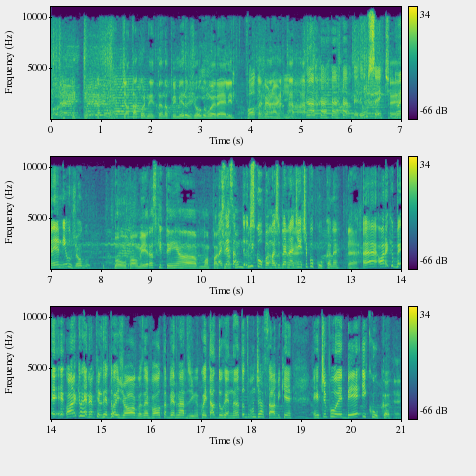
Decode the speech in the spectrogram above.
Já tá cornetando o primeiro jogo, Morelli. Volta, Bernardinho. Perdeu um 7. Não é nem o jogo. Bom, o Palmeiras que tem a- uma Mas partida essa. complicada, Desculpa, mas o Bernardinho né? é tipo o Cuca, né? É. É, hora que, o, é, hora que o Renan perder dois jogos, é volta Bernardinho. Coitado do Renan, todo mundo já sabe que é, é tipo EB e Cuca. É.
